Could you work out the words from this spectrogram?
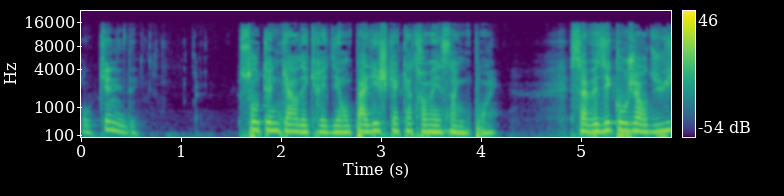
Aucune idée. sauter une carte de crédit. On peut aller jusqu'à 85 points. Ça veut dire qu'aujourd'hui,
